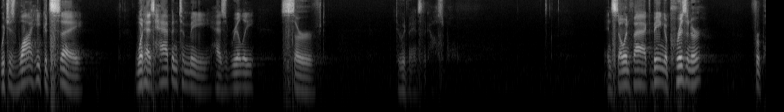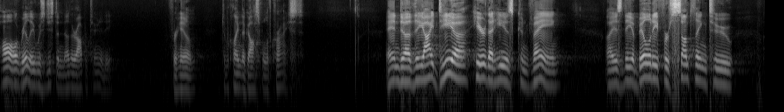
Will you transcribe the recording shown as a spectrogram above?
Which is why he could say, What has happened to me has really served to advance the gospel. And so, in fact, being a prisoner for Paul really was just another opportunity for him to proclaim the gospel of Christ. And uh, the idea here that he is conveying uh, is the ability for something to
